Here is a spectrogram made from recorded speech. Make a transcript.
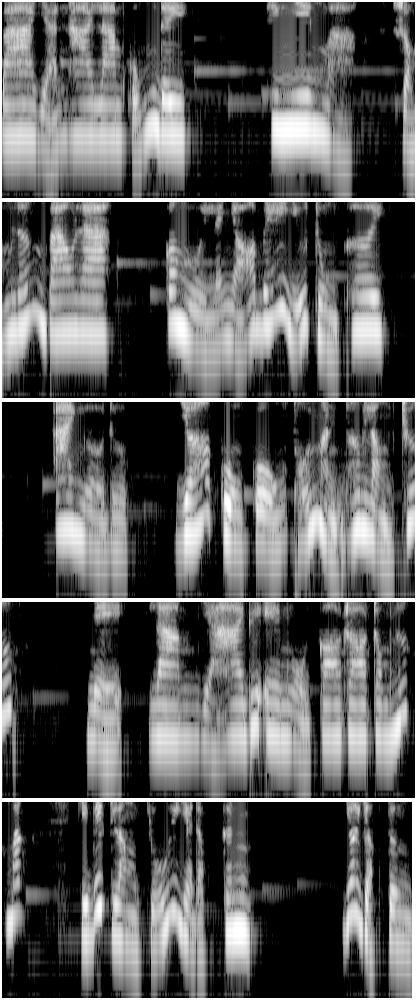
Ba và anh hai Lam cũng đi. Thiên nhiên mà, rộng lớn bao la, con người lại nhỏ bé giữa trùng khơi. Ai ngờ được, gió cuồn cuộn thổi mạnh hơn lần trước. Mẹ, Lam và hai đứa em ngồi co ro trong nước mắt, chỉ biết lần chuối và đọc kinh. Gió giật từng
